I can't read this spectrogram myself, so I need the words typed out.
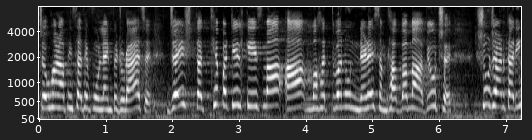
ચૌહાણ આપની સાથે ફોન લાઈન પર જોડાયા છે. જયેશ, તથ્ય પટેલ કેસમાં આ મહત્વનો નિર્ણય સંભળાવવામાં આવ્યો છે. શું જાણકારી?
